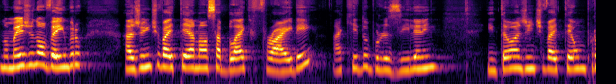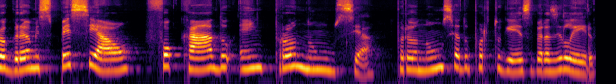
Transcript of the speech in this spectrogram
No mês de novembro, a gente vai ter a nossa Black Friday aqui do Brazilian. Então, a gente vai ter um programa especial focado em pronúncia, pronúncia do português brasileiro.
